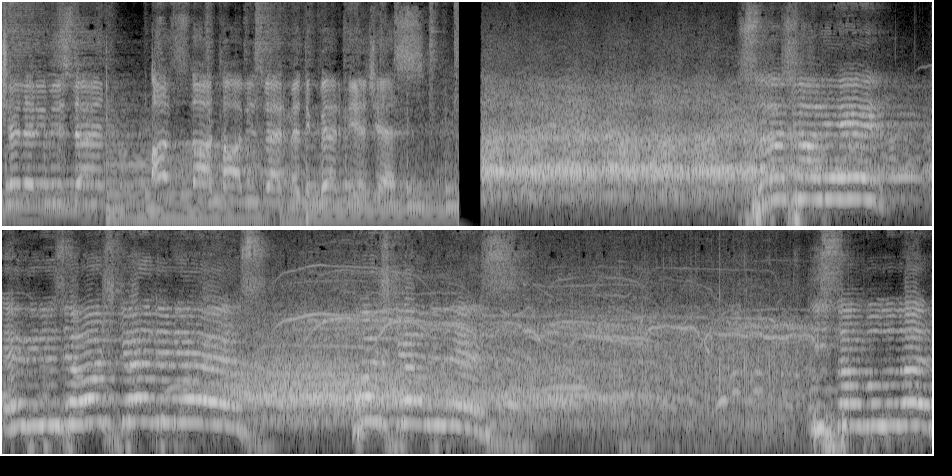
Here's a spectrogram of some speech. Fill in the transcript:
ilkelerimizden asla taviz vermedik, vermeyeceğiz. Saraçhane evinize hoş geldiniz. Hoş geldiniz. İstanbullular,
